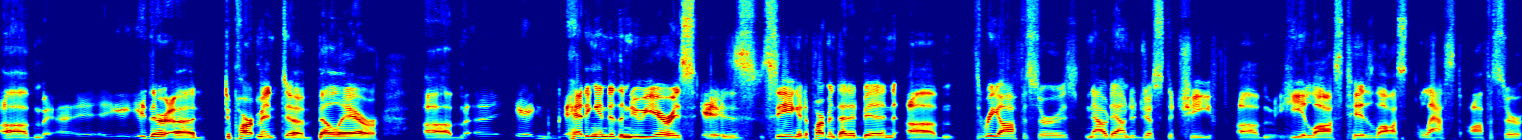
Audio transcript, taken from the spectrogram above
um, their uh, department uh, Bellaire um, heading into the new year is is seeing a department that had been um, three officers now down to just the chief. Um, he lost his lost last officer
